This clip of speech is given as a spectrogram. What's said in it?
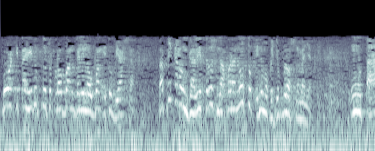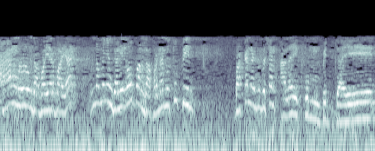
Bahwa kita hidup tutup lubang, gali lubang itu biasa. Tapi kalau gali terus nggak pernah nutup, ini mau kejeblos namanya. Utang lulu nggak bayar-bayar, namanya gali lubang nggak pernah nutupin. Bahkan Nabi pesan alaikum biddain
